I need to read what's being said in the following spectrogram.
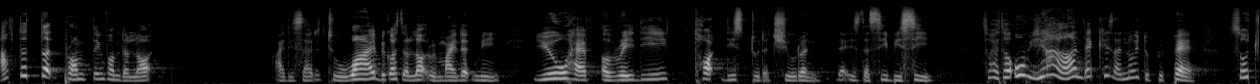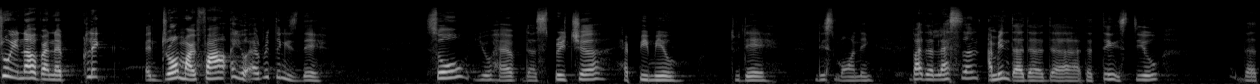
After third prompting from the Lord, I decided to. Why? Because the Lord reminded me, you have already taught this to the children. That is the CBC. So I thought, oh yeah, in that case I know it to prepare. So true enough, when I click and draw my file, ayo, everything is there. So you have the spiritual happy meal today, this morning. But the lesson, I mean the, the, the, the thing is still the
